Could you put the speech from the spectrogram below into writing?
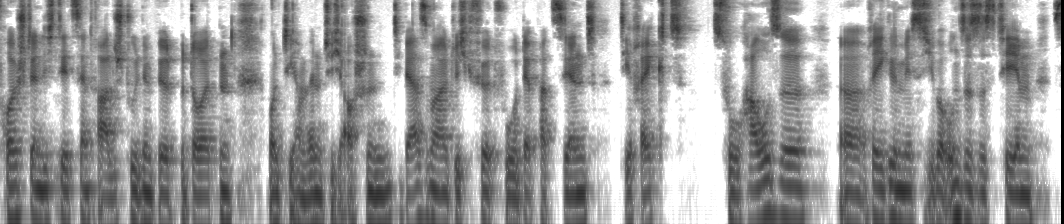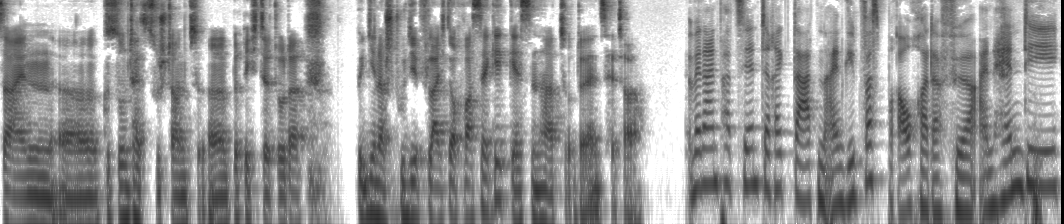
vollständig dezentrale Studien wird bedeuten. Und die haben wir natürlich auch schon diverse Mal durchgeführt, wo der Patient direkt zu Hause äh, regelmäßig über unser System seinen äh, Gesundheitszustand äh, berichtet oder je nach Studie vielleicht auch, was er gegessen hat oder etc. Wenn ein Patient direkt Daten eingibt, was braucht er dafür? Ein Handy,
